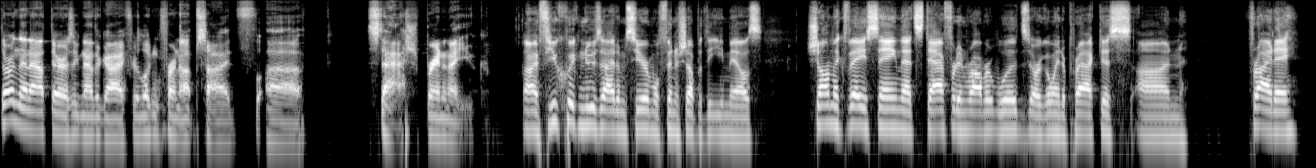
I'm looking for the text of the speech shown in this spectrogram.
throwing that out there as another guy. If you're looking for an upside uh, stash, Brandon Aiyuk. All right, a few quick news items here, and we'll finish up with the emails. Sean McVay saying that Stafford and Robert Woods are going to practice on Friday,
